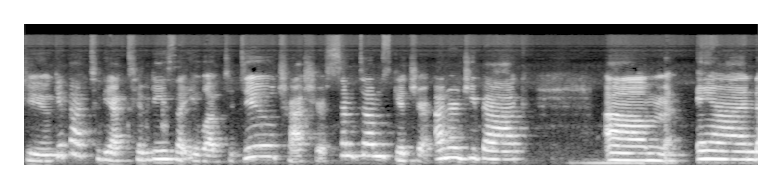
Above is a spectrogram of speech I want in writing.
to get back to the activities that you love to do, trash your symptoms, get your energy back. Um, and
